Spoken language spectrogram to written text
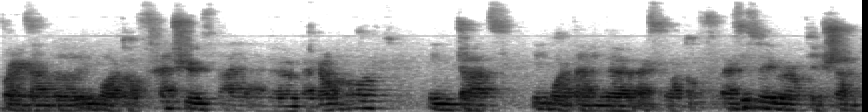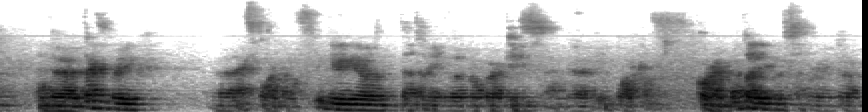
for example, import of hatch style and uh, background color in charts, import and uh, export of label rotation and uh, text break, uh, export of individual data label properties and uh, import of current data label separator,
